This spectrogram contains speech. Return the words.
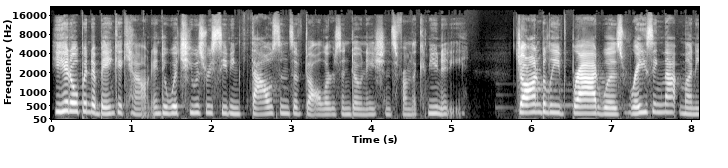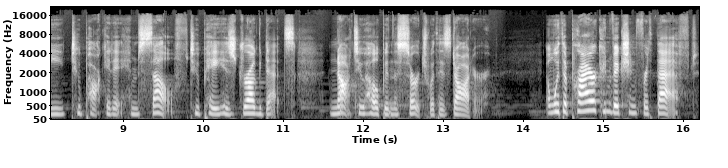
he had opened a bank account into which he was receiving thousands of dollars in donations from the community. John believed Brad was raising that money to pocket it himself, to pay his drug debts, not to help in the search with his daughter. And with a prior conviction for theft,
